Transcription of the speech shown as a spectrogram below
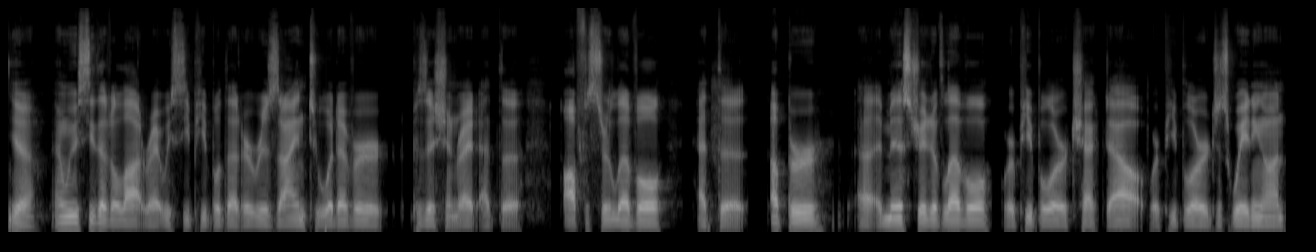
yeah and we see that a lot right we see people that are resigned to whatever position, right? At the officer level, at the upper uh, administrative level, where people are checked out, where people are just waiting on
